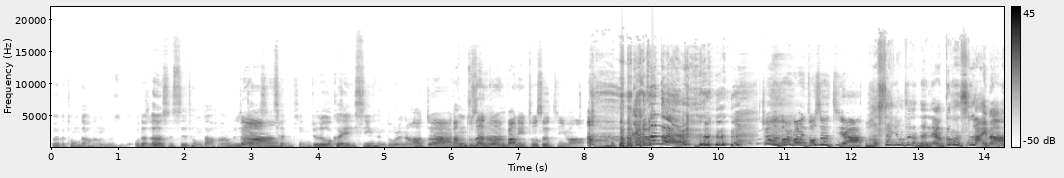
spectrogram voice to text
我有一个通道，好像就是我的二十四通道，好像就是对点啊石成金，就是我可以吸引很多人，然后哦，对啊，帮助不是很多人帮你做设计吗？就很多人帮你做设计啊。我要善用这个能量，工程师来吧。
